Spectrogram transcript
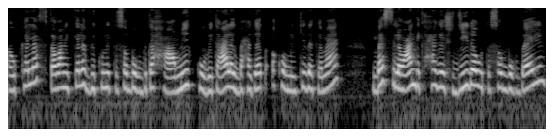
أو كلف طبعا الكلف بيكون التصبغ بتاعها عميق وبيتعالج بحاجات أقوى من كده كمان. بس لو عندك حاجة شديدة وتصبغ باين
